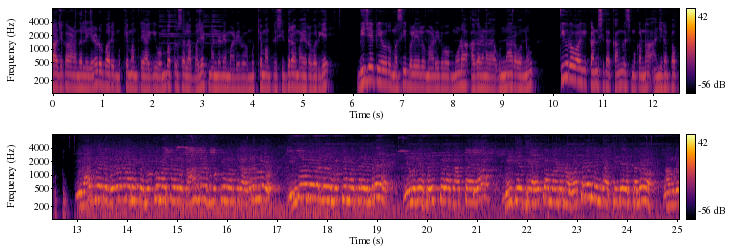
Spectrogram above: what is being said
ರಾಜಕಾರಣದಲ್ಲಿ ಎರಡು ಬಾರಿ ಮುಖ್ಯಮಂತ್ರಿಯಾಗಿ ಒಂಬತ್ತು ಸಲ ಬಜೆಟ್ ಮಂಡನೆ ಮಾಡಿರುವ ಮುಖ್ಯಮಂತ್ರಿ ಸಿದ್ದರಾಮಯ್ಯರವರಿಗೆ ಬಿಜೆಪಿಯವರು ಮಸಿ ಬಳಿಯಲು ಮಾಡಿರುವ ಮೂಢ ಹಗರಣದ ಹುನ್ನಾರವನ್ನು ತೀವ್ರವಾಗಿ ಖಂಡಿಸಿದ ಕಾಂಗ್ರೆಸ್ ಮುಖಂಡ ಅಂಜಿನಪ್ಪ ಪುಟ್ಟು. ಈ ರಾಜ್ಯದ ಗೌರವಾನ್ವಿತ ಮುಖ್ಯಮಂತ್ರಿಗಳು ಕಾಂಗ್ರೆಸ್ ಮುಖ್ಯಮಂತ್ರಿ ಅದರಲ್ಲೂ ಹಿಂದೂ ಮುಖ್ಯಮಂತ್ರಿ ಅಂದ್ರೆ ನಿಮಗೆ ಸಹಿಸ್ಕೊಳಕ್ ಇಲ್ಲ. ಬಿಜೆಪಿ ಹೈಕಮಾಂಡ್ನ ಒತ್ತಡ ನಿಮ್ಗೆ ಹಚ್ಚಿದೆ ಅಂತಲೂ ನಮಗೆ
